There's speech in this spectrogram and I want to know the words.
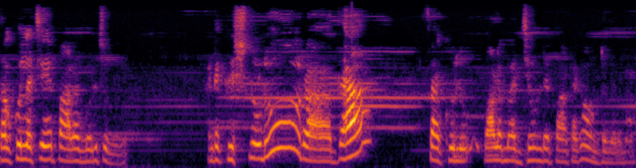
సకులచే పాడబడుచున్నది అంటే కృష్ణుడు రాధ సకులు వాళ్ళ మధ్య ఉండే పాటగా ఉంటుంది అనమాట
